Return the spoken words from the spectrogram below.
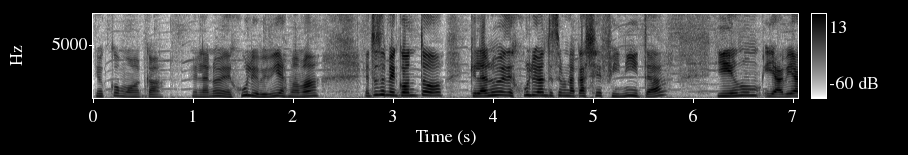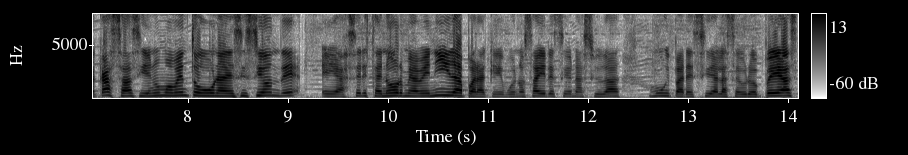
Digo, ¿cómo acá? En la 9 de julio vivías, mamá. Entonces me contó que la 9 de julio antes era una calle finita y, en un- y había casas y en un momento hubo una decisión de eh, hacer esta enorme avenida para que Buenos Aires sea una ciudad muy parecida a las europeas.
